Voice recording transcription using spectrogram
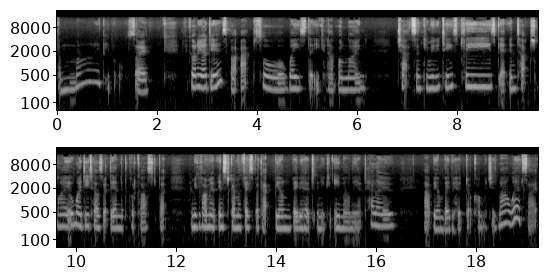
for my people. So, if you've got any ideas about apps or ways that you can have online chats and communities, please get in touch. My all my details are at the end of the podcast, but um, you can find me on Instagram and Facebook at Beyond Babyhood, and you can email me at hello at beyondbabyhood.com, which is my website,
